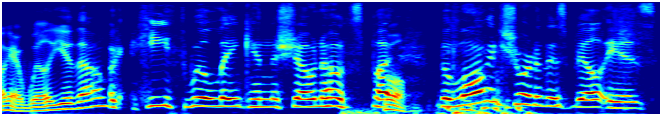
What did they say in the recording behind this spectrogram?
Okay, will you though? Okay, Heath will link in the show notes, but Cool. the long and short of this bill is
